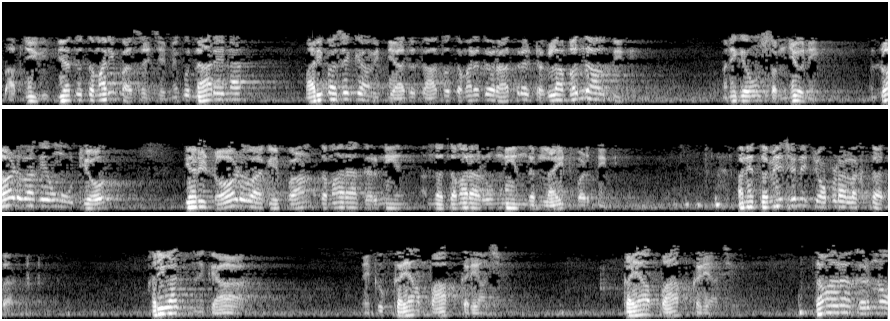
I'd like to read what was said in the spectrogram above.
બાપજી, વિદ્યા તો તમારી પાસે છે. મેં કહું, ના રે, ના. મારી પાસે ક્યાં વિદ્યા? તો તા તો તમારે તો રાત્રે ઢગલા બંધ આવતી હતી. મને કે હું સમજ્યો નહીં. દોઢ વાગે હું ઉઠ્યો. ત્યારે દોઢ વાગે પણ તમારા ઘરની અંદર, તમારા રૂમની અંદર લાઈટ પડતી હતી. અને તમે છે ને ચોપડા લખતા હતા. ખરી વાત? ને કે, હા. મેં કહ્યું કયા પાપ કર્યા છે? કયા પાપ કર્યા છે? તમારા ઘરનો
